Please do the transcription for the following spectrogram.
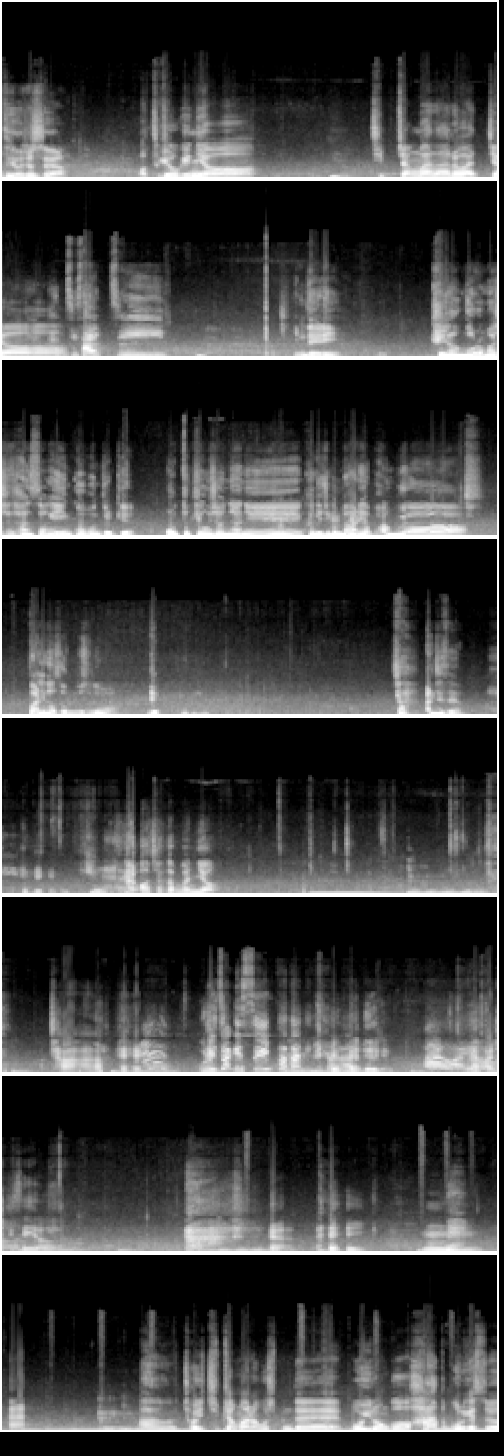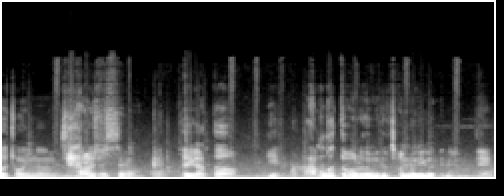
어떻게 오셨어요? 어떻게 오긴요? 집장만 하러 왔죠. 같이 살지. 임대리 귀한 걸음하신 한쌍의 인꼬분들께 어떻게 오셨냐니 그게 지금 말이야 방구야 빨리 가서 음료수 내와 예. 자 앉으세요 어 잠깐만요. 자, 우리 자기 스윗하다니까. 아 와요. 앉으세요. 음. 아. 아유, 저희 집장만 하고 싶은데 뭐 이런 거 하나도 모르겠어요. 저희는. 잘 오셨어요. 저희가 또 이, 아무것도 모르는 분들 전문이거든요. 네.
